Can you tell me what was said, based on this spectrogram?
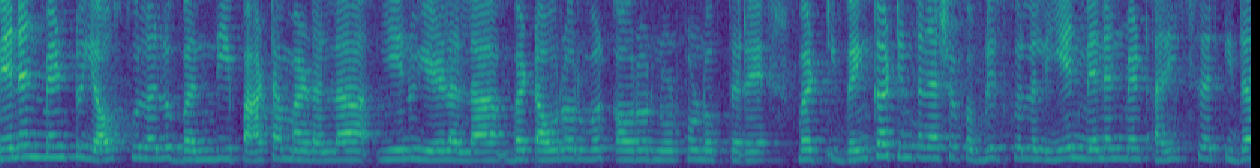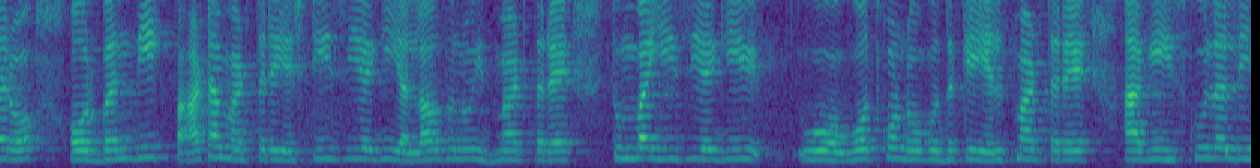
ಮ್ಯಾನೇಜ್ಮೆಂಟು ಯಾವ ಸ್ಕೂಲಲ್ಲೂ ಬಂದು ಪಾಠ ಮಾಡಲ್ಲ, ಏನು ಹೇಳಲ್ಲ. ಬಟ್ ಅವ್ರವ್ರ ವರ್ಕ್ ಅವ್ರವ್ರು ನೋಡ್ಕೊಂಡು ಹೋಗ್ತಾರೆ. ಬಟ್ ವೆಂಕಟ್ ಇಂಟರ್ನ್ಯಾಷನಲ್ ಪಬ್ಲಿಕ್ ಸ್ಕೂಲಲ್ಲಿ ಏನು ಮ್ಯಾನೇಜ್ಮೆಂಟ್ ಐ ಸರ್ ಇದ್ದಾರೋ, ಅವ್ರು ಬಂದು ಪಾಠ ಮಾಡ್ತಾರೆ, ಎಷ್ಟು ಈಸಿಯಾಗಿ ಎಲ್ಲದನ್ನು ಇದು ಮಾಡ್ತಾರೆ, ತುಂಬ ಈಸಿಯಾಗಿ ಓದ್ಕೊಂಡು ಹೋಗೋದಕ್ಕೆ ಎಲ್ಪ್ ಮಾಡ್ತಾರೆ. ಹಾಗೆ ಈ ಸ್ಕೂಲಲ್ಲಿ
